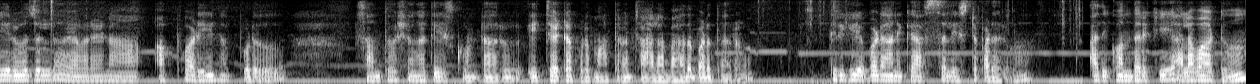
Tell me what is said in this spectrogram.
ఈ రోజుల్లో ఎవరైనా అప్పు అడిగినప్పుడు సంతోషంగా తీసుకుంటారు. ఇచ్చేటప్పుడు మాత్రం చాలా బాధపడతారు. తిరిగి ఇవ్వడానికి అస్సలు ఇష్టపడరు. అది కొందరికి అలవాటు.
